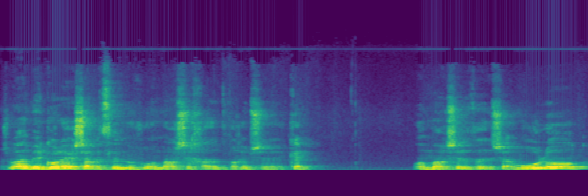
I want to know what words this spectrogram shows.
תשמע, אמיר גולה ישב אצלנו והוא אמר שאחד הדברים ש... כן. הוא אמר שזה, שאמרו לו,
